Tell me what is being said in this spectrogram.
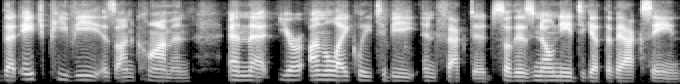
that HPV is uncommon and that you're unlikely to be infected. So there's no need to get the vaccine.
